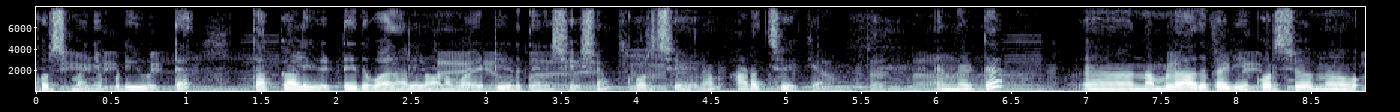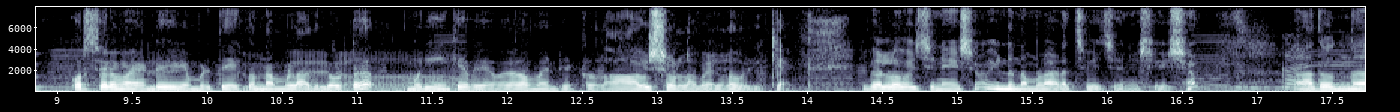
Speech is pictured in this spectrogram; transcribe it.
കുറച്ച് മഞ്ഞപ്പൊടിയും ഇട്ട് തക്കാളി ഇട്ട് ഇത് നല്ലോണം വഴറ്റി എടുത്തതിന് ശേഷം കുറച്ച് നേരം അടച്ചു വയ്ക്കാം എന്നിട്ട് നമ്മൾ അത് കഴിയ കുറച്ചൊന്ന് കുറച്ചൊരു വേണ്ടി കഴിയുമ്പോഴത്തേക്കും നമ്മൾ അതിലോട്ട് മുരിങ്ങയ്ക്ക വേവാൻ വേണ്ടിയിട്ടുള്ള ആവശ്യമുള്ള വെള്ളം ഒഴിക്കാം. ഈ വെള്ളം ഒഴിച്ചതിന് ശേഷം വീണ്ടും നമ്മൾ അടച്ചു വെച്ചതിന് ശേഷം അതൊന്ന്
